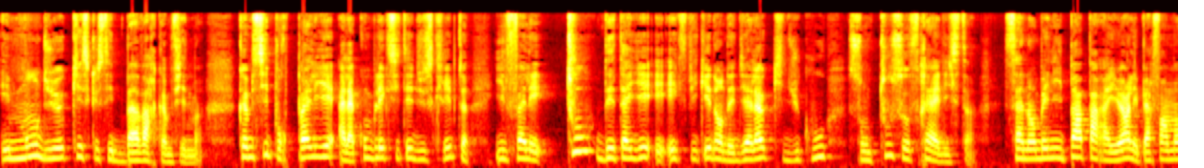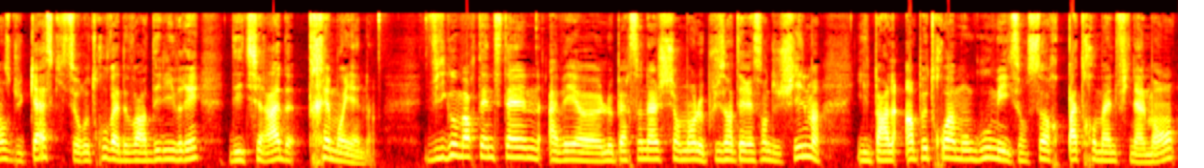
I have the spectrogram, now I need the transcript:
Et mon Dieu, qu'est-ce que c'est bavard comme film. Comme si pour pallier à la complexité du script, il fallait tout détailler et expliquer dans des dialogues qui du coup sont tous sauf réalistes. Ça n'embellit pas par ailleurs les performances du cast qui se retrouvent à devoir délivrer des tirades très moyennes. Vigo Mortensen avait euh, le personnage sûrement le plus intéressant du film. Il parle un peu trop à mon goût, mais il s'en sort pas trop mal finalement.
